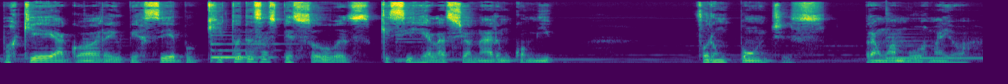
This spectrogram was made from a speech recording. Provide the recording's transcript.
Porque agora eu percebo que todas as pessoas que se relacionaram comigo foram pontes para um amor maior.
